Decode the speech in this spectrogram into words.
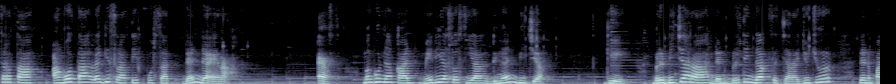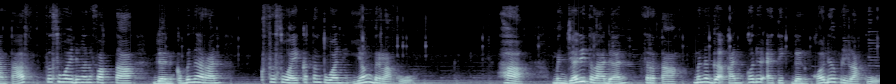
serta anggota legislatif pusat dan daerah. F. Menggunakan media sosial dengan bijak. G. Berbicara dan bertindak secara jujur dan pantas sesuai dengan fakta dan kebenaran sesuai ketentuan yang berlaku. H. Menjadi teladan serta menegakkan kode etik dan kode perilaku.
